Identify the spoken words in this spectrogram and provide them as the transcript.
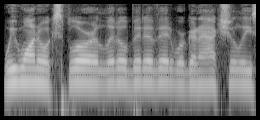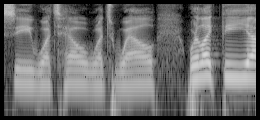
We want to explore a little bit of it. We're going to actually see what's hell, what's well. We're like the uh,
